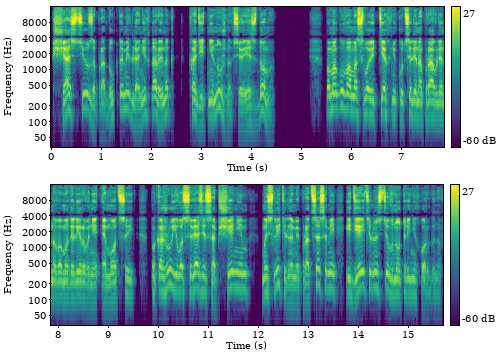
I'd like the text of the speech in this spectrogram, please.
К счастью, за продуктами для них на рынок ходить не нужно, все есть дома. Помогу вам освоить технику целенаправленного моделирования эмоций, покажу его связи с общением, мыслительными процессами и деятельностью внутренних органов.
